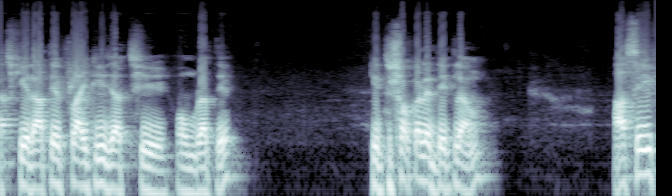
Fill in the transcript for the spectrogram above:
আজকে রাতের ফ্লাইটে যাচ্ছি ওমরাতে কিন্তু সকালে দেখলাম আসিফ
